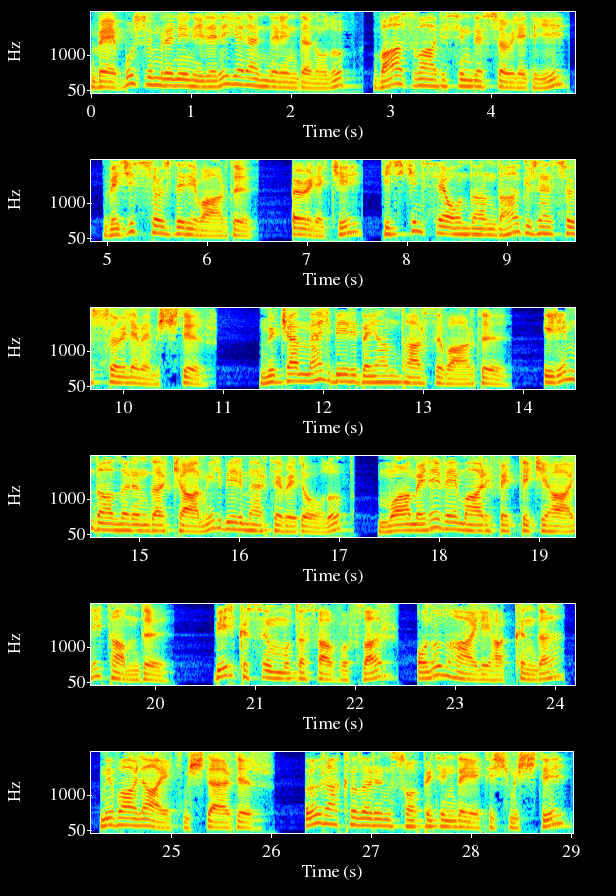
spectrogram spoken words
ve bu zümrenin ileri gelenlerinden olup, Vaz Vadisi'nde söylediği veciz sözleri vardı. Öyle ki hiç kimse ondan daha güzel söz söylememiştir. Mükemmel bir beyan tarzı vardı. İlim dallarında kamil bir mertebede olup, muamele ve marifetteki hali tamdı. Bir kısım mutasavvıflar onun hali hakkında mübalağa etmişlerdir. Iraklıların sohbetinde yetişmişti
